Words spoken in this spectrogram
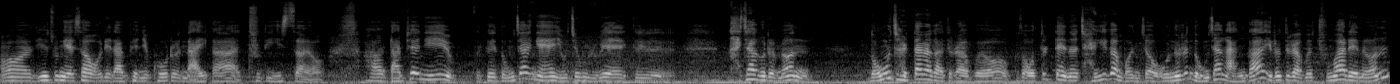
어, 이 중에서 우리 남편이 고른 아이가 둘이 있어요. 아, 남편이 그 농장에 요즘 왜 그 가자 그러면 너무 잘 따라가더라고요. 그래서 어떨 때는 자기가 먼저 오늘은 농장 안 가? 이러더라고요. 주말에는.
